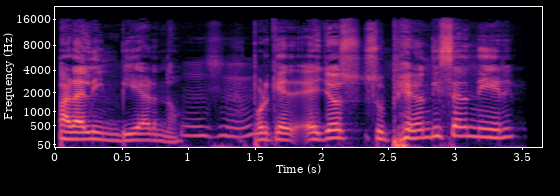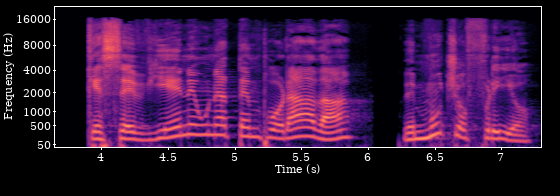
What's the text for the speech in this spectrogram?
para el invierno. Porque ellos supieron discernir que se viene una temporada de mucho frío.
